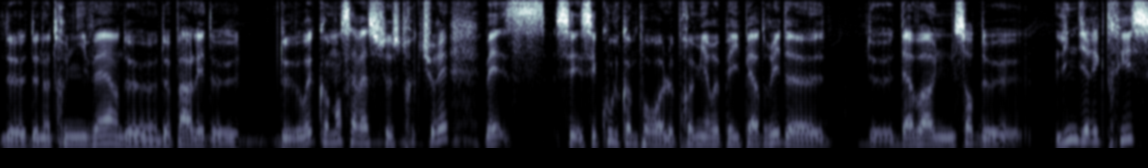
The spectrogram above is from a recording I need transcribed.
de, de notre univers, de, de parler de, de ouais, comment ça va se structurer. Mais c'est c'est cool, comme pour euh, le premier EP Hyper Druide, euh, de- d'avoir une sorte de ligne directrice.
